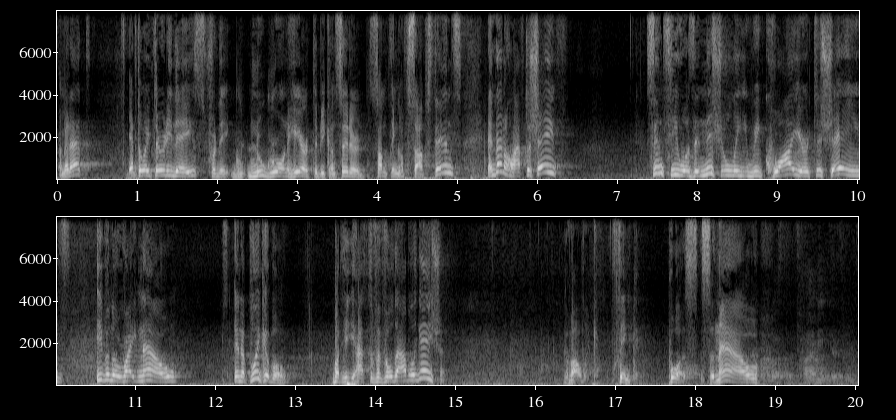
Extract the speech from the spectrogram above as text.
Remember that? You have to wait 30 days for the new grown hair to be considered something of substance, and then I'll have to shave. Since he was initially required to shave, even though right now it's inapplicable, but he has to fulfill the obligation. Gavaldik. Think. Pause. So now. What's the timing difference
